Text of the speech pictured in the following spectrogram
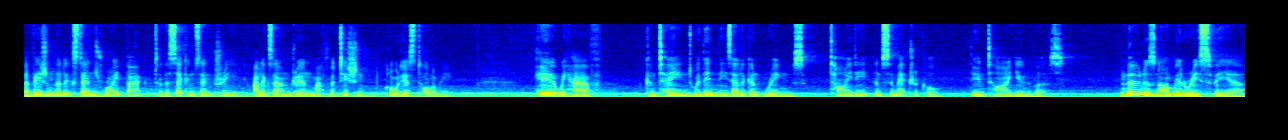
a vision that extends right back to the second century Alexandrian mathematician Claudius Ptolemy. Here we have contained within these elegant rings, tidy and symmetrical, the entire universe. Known as an armillary sphere,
